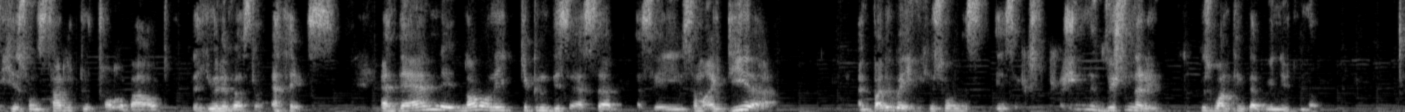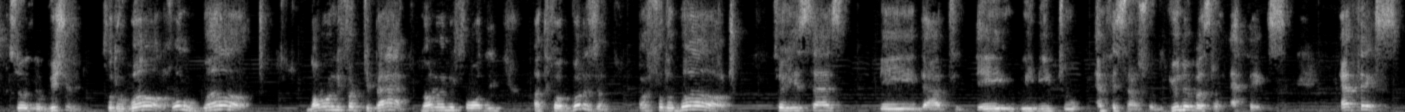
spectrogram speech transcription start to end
His Holiness started to talk about the universal ethics, and then not only keeping this as a, as a some idea. And by the way, His Holiness is extremely visionary. This is one thing that we need to know. So the vision for the world, whole world, not only for Tibet, not only for the but for Buddhism, but for the world. So he says they, that they we need to emphasize the universal ethics, ethics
